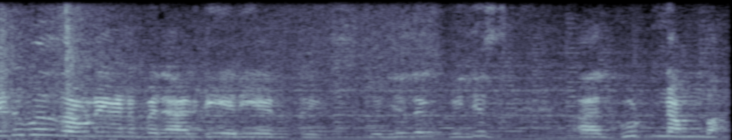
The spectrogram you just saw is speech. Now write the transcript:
എഴുപത് തവണയാണ് penalty area entries which is which is good number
